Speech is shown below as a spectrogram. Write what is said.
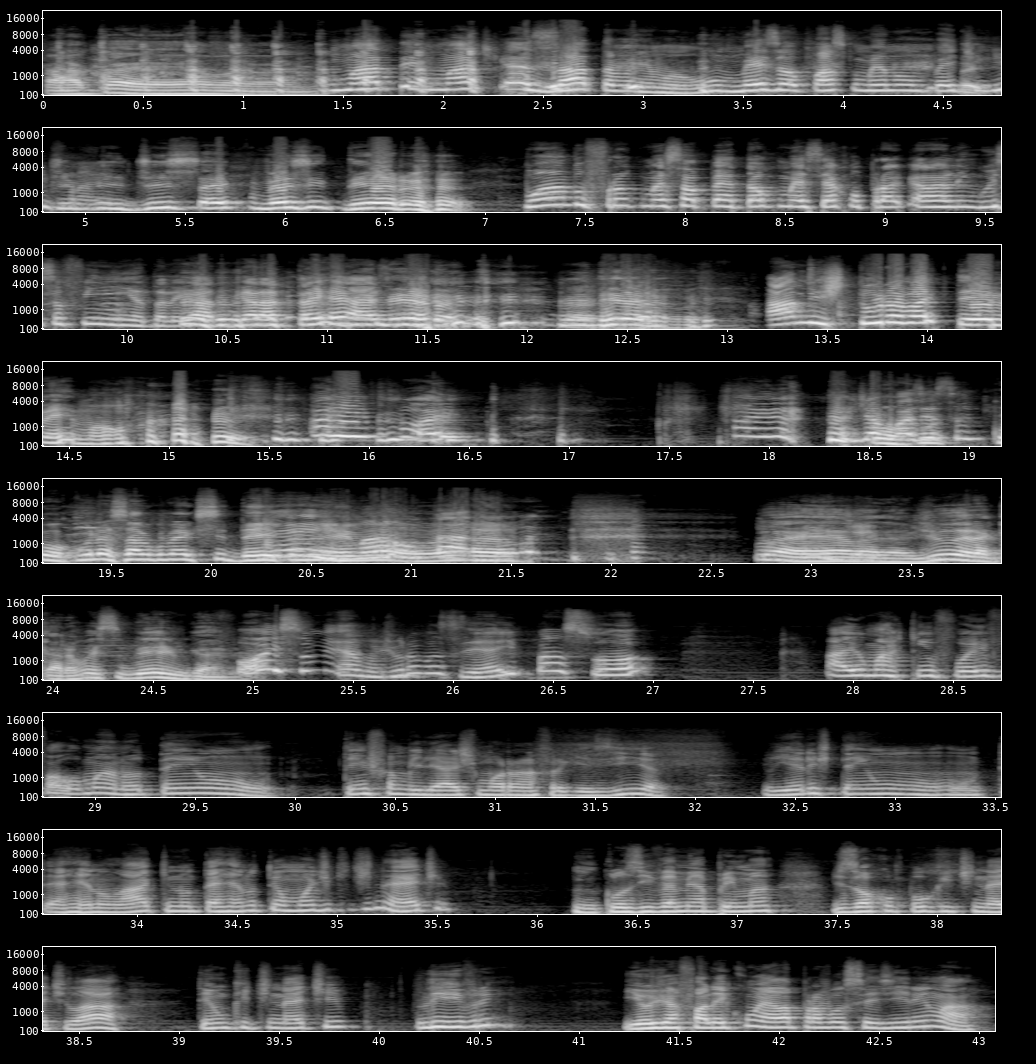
Ah, qual é, mano? Matemática exata, meu irmão. Um mês eu passo comendo um peitinho de frango. Dividir isso aí pro mês inteiro. Quando o frango começou a apertar, eu comecei a comprar aquela linguiça fininha, tá ligado? Que era 3 reais. Mineiro. A mistura vai ter, meu irmão. Aí foi. Aí eu já fazia isso. Corcunda sabe como é que se deita, Meu né, irmão, irmão? tá É. doido. Ué, mano. Jura, cara? Foi isso mesmo, cara? Foi isso mesmo, juro a você. Aí passou. Aí o Marquinho foi e falou, mano, eu tenho, tenho familiares que moram na freguesia e eles têm um, um terreno lá, que no terreno tem um monte de kitnet. Inclusive a minha prima desocupou o kitnet lá, tem um kitnet livre e eu já falei com ela pra vocês irem lá.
